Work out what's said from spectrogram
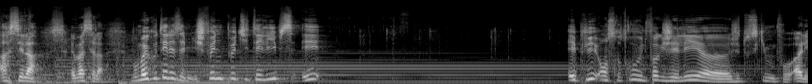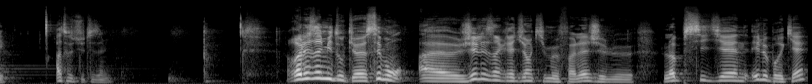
Ah, c'est là. Et bah, c'est là. Bon, bah, écoutez, les amis, je fais une petite ellipse et. Et puis, on se retrouve une fois que j'ai les, euh, j'ai tout ce qu'il me faut. Allez, à tout de suite, les amis. Les amis, donc euh, c'est bon, euh, j'ai les ingrédients qu'il me fallait, j'ai l'obsidienne et le briquet.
